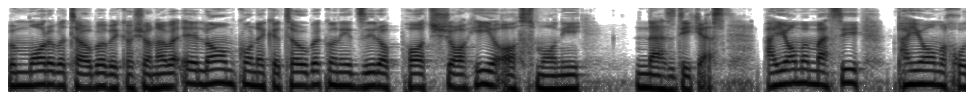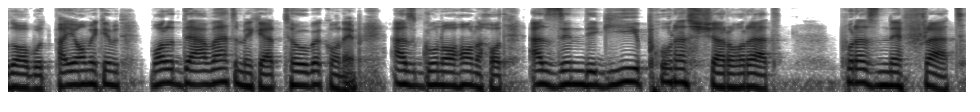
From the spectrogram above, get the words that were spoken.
و ما رو به توبه بکشانه و اعلام کنه که توبه کنید زیرا پادشاهی آسمانی نزدیک است. پیام مسیح پیام خدا بود پیامی که ما رو دعوت می‌کرد توبه کنیم. از گناهان خود از زندگی پر از شرارت پر از نفرت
